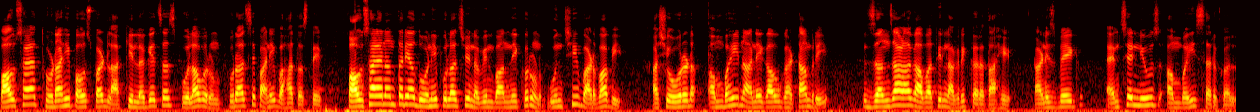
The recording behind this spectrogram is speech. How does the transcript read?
पावसाळ्यात थोडाही पाऊस पडला की लगेचच पुलावरून पुराचे पाणी वाहत असते. पावसाळ्यानंतर या दोन्ही पुलाची नवीन बांधणी करून उंची वाढवावी अशी ओरड अंबई नाणेगाव घाटांबरी जंजाळा गावातील नागरिक करत आहे. आणि बेग एम न्यूज अंबई सर्कल.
